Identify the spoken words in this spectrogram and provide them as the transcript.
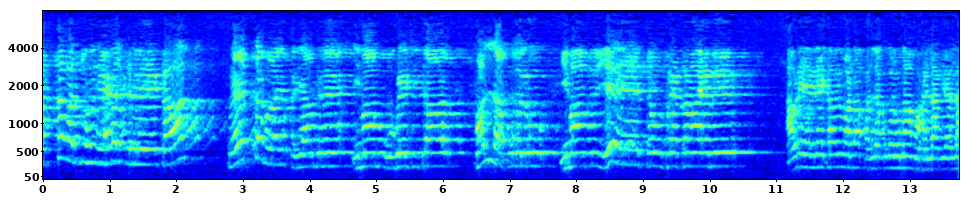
അർത്ഥവജു രേഖകളേക്കാൾ ശ്രേഷ്ഠമായ ക്രിയാമിനെ ഇമാം ഉപേക്ഷിച്ചാൽ ഫല്ലഫുലു ഇമാമിന് ഏറ്റവും ശ്രേഷ്ഠമായത് അവിടെ ഏതിനേക്കാൾ വേണ്ട പല്ലക്കുറൂന്ന നാ മൊഹല്ലാബിയല്ല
